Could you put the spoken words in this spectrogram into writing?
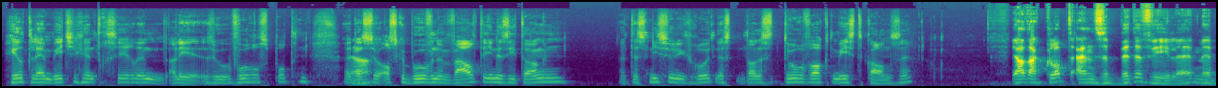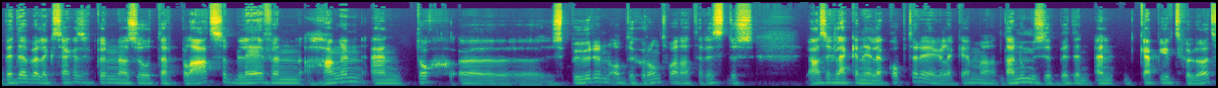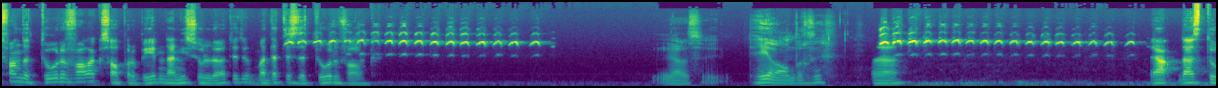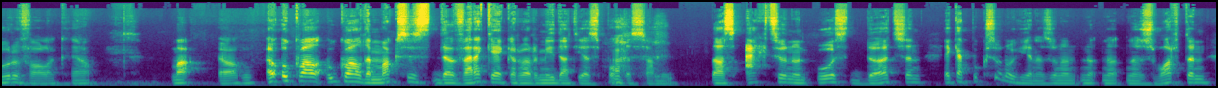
heel klein beetje geïnteresseerd in allee, zo vogelspotten. Uh, ja. Dus zo, als je boven een veldtenen ziet hangen, het is niet zo groot, dan is de torenvalk het meeste kans. Hè? Ja, dat klopt. En ze bidden veel. Hè. Met bidden wil ik zeggen, ze kunnen zo ter plaatse blijven hangen en toch uh, spuren op de grond wat dat er is. Dus ja, ze gelijk een helikopter eigenlijk, hè, maar dat noemen ze bidden. En ik heb hier het geluid van de torenvalk. Ik zal proberen dat niet zo luid te doen, maar dit is de torenvalk. Ja, dat is heel anders, hè? Ja. Ja, dat is torenvalk, ja. Maar, ja, goed. Ook wel, ook wel de Max is de verrekijker waarmee dat je spot is, Sammy. Dat is echt zo'n Oost-Duitse... Ik heb ook zo nog een, zo'n een, een, een zwarte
